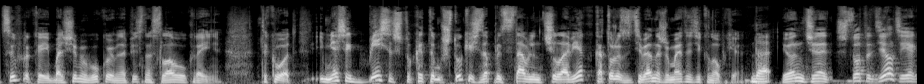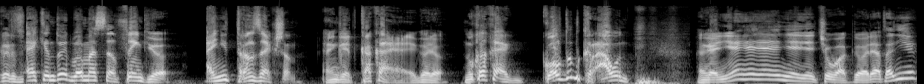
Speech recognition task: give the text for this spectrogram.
цифрка, и большими буквами написано «Слава Украине». Так вот, и меня всех бесит, что к этому штуке всегда представлен человек, который за тебя нажимает эти кнопки. Да. И он начинает что-то делать, и я говорю, I can do it by myself, thank you. I need transaction. Он говорит, какая? Я говорю, ну какая? Golden Crown. Она говорит, не-не-не-не, чувак, говорят они,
